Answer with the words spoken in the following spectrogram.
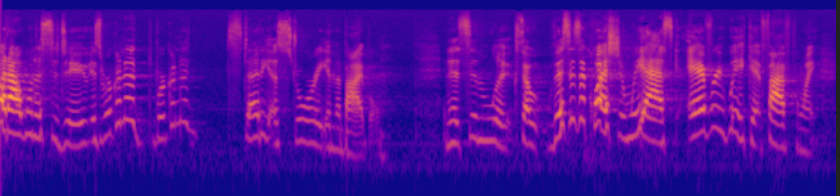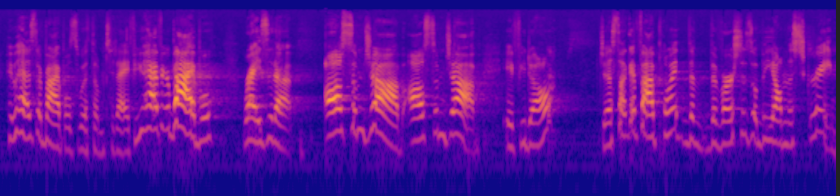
what I want us to do is we're going to we're going to study a story in the Bible. And it's in Luke. So this is a question we ask every week at Five Point. Who has their Bibles with them today? If you have your Bible, raise it up. Awesome job, awesome job. If you don't, just like at Five Point, the, the verses will be on the screen.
